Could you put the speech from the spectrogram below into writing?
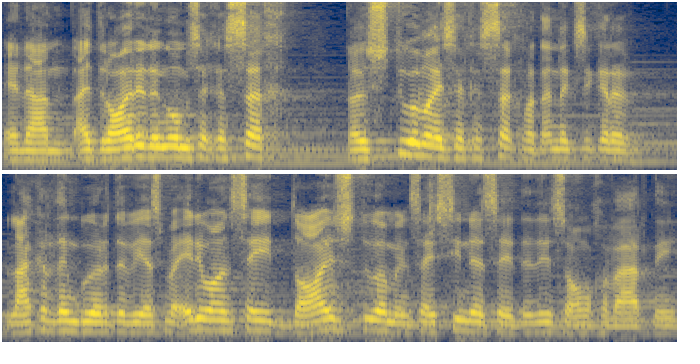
en dan um, hy draai die ding om sy gesig. Nou stoom hy sy gesig wat eintlik seker 'n lekker ding behoort te wees, maar Edwin sê daai stoom en sy sinus het dit nie saamgewerk nie.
